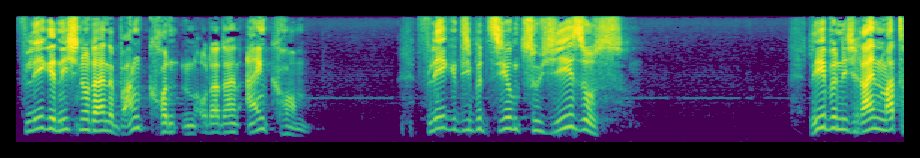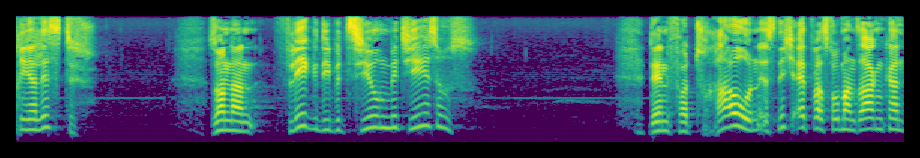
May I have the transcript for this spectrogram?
Pflege nicht nur deine Bankkonten oder dein Einkommen. Pflege die Beziehung zu Jesus. Lebe nicht rein materialistisch, sondern pflege die Beziehung mit Jesus. Denn Vertrauen ist nicht etwas, wo man sagen kann,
